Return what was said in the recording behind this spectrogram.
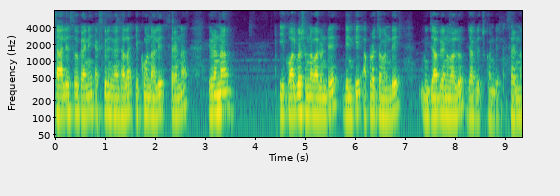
శాలరీస్ కానీ ఎక్స్పీరియన్స్ కానీ చాలా ఎక్కువ ఉండాలి. సరేనా? ఎవరన్నా ఈ క్వాలిఫికేషన్ ఉన్న వాళ్ళు ఉంటే దీనికి అప్రోచ్ అవ్వండి. మీ జాబ్ లేని వాళ్ళు జాబ్ తెచ్చుకోండి. సరేనా?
